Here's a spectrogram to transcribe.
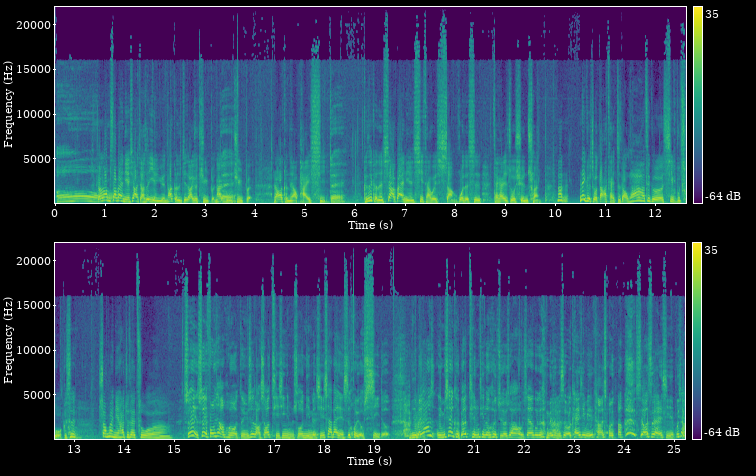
哦，然后他们上半年像假设演员，他可能接到一个剧本，他读剧本，然后可能要拍戏，对。可是可能下半年戏才会上，或者是才开始做宣传。那那个时候大家才知道，哇，这个戏不错。可是上半年他就在做了。所以，所以风向的朋友等于是老师要提醒你们说，你们其实下半年是会有戏的。你们要，你们现在可不要天天的会觉得说啊，我现在工作没什么事，我开心，每天躺在床上睡到自然醒，也不想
